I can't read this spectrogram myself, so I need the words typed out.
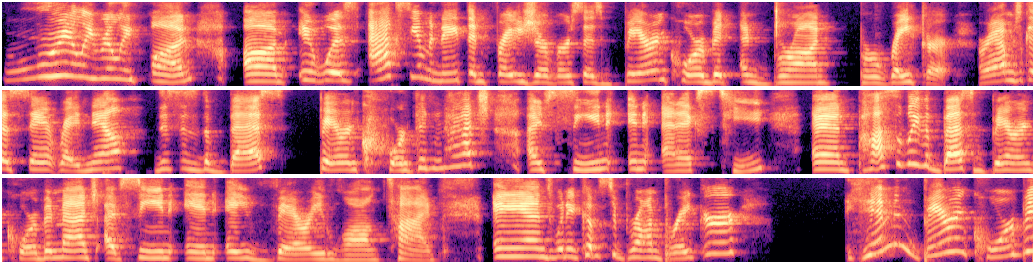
really really fun um it was axiom and nathan frazer versus baron corbin and bron Breakker. all right i'm just gonna say it right now this is the best Baron Corbin match I've seen in NXT and possibly the best Baron Corbin match I've seen in a very long time. And when it comes to Bron Breakker, him and Baron Corbin,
